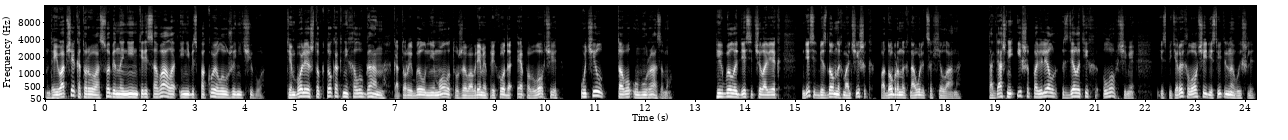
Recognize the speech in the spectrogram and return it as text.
да и вообще которого особенно не интересовало и не беспокоило уже ничего. Тем более, что кто, как не Халуган, который был не молод уже во время прихода Эпа в Ловчи, учил того уму-разуму. Их было десять человек, десять бездомных мальчишек, подобранных на улицах Хилана. Тогдашний Иша повелел сделать их ловчими. Из пятерых ловчие действительно вышли.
